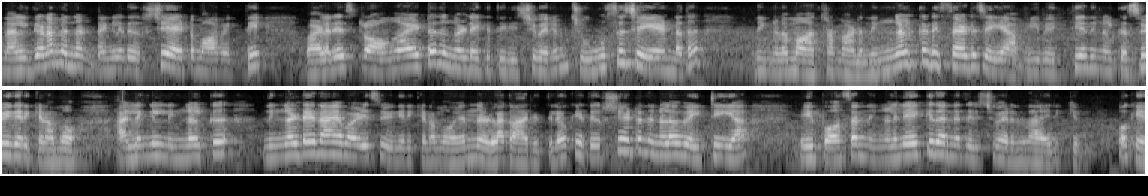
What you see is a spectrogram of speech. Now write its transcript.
നൽകണം എന്നുണ്ടെങ്കിൽ തീർച്ചയായിട്ടും ആ വ്യക്തി വളരെ സ്ട്രോങ് ആയിട്ട് നിങ്ങളിലേക്ക് തിരിച്ചു വരും. ചൂസ് ചെയ്യേണ്ടത് നിങ്ങൾ മാത്രമാണ്. നിങ്ങൾക്ക് ഡിസൈഡ് ചെയ്യാം ഈ വ്യക്തിയെ നിങ്ങൾക്ക് സ്വീകരിക്കണമോ? അല്ലെങ്കിൽ നിങ്ങൾക്ക് നിങ്ങളുടേതായ വഴി സ്വീകരിക്കണമോ എന്നുള്ള കാര്യത്തിൽ. ഓക്കെ തീർച്ചയായിട്ടും നിങ്ങൾ വെയിറ്റ് ചെയ്യുക. ഈ പേഴ്സൺ നിങ്ങളിലേക്ക് തന്നെ തിരിച്ചു വരുന്നതായിരിക്കും. ഓക്കെ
